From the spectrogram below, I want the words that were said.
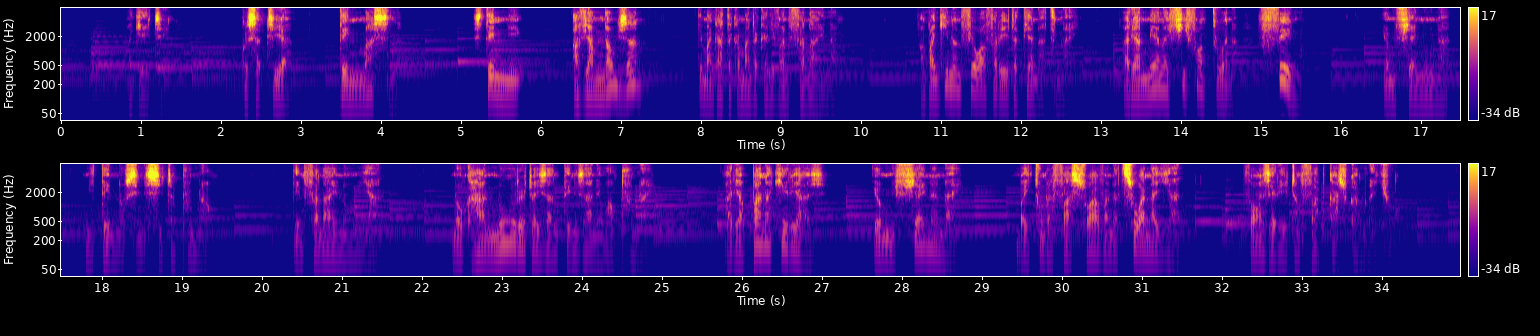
ankehitriny. Koa satria Teny Masina sy Teniny avy Aminao izany dia mangataka mandrakariva ny Fanahinao hampangina ny feo hafa rehetra aty anatinay ary hanome anay fifantohana feno eo amin'ny fihainoana ny teninao sy ny sitraponao, dia ny fanahinao ihany no aoka hanoratra izany teny izany ao am-ponay, ary hampanan-kery azy eo amin'ny fiainanay mba hitondra fahasoavana tsy ho anay ihany fa ho an'izay rehetra mifampikasoka aminay koa.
